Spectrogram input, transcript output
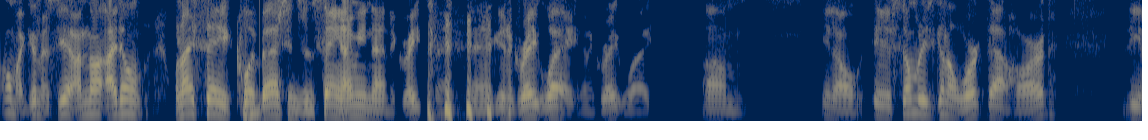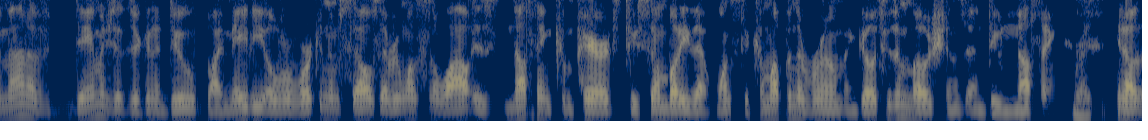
Oh my goodness. Yeah. I'm not. I don't. When I say Coy mm-hmm. Bastion's insane, I mean that in a great thing, in a great way, in a great way. Um, you know, if somebody's going to work that hard, the amount of damage that they're going to do by maybe overworking themselves every once in a while is nothing compared to somebody that wants to come up in the room and go through the motions and do nothing. Right. You know,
